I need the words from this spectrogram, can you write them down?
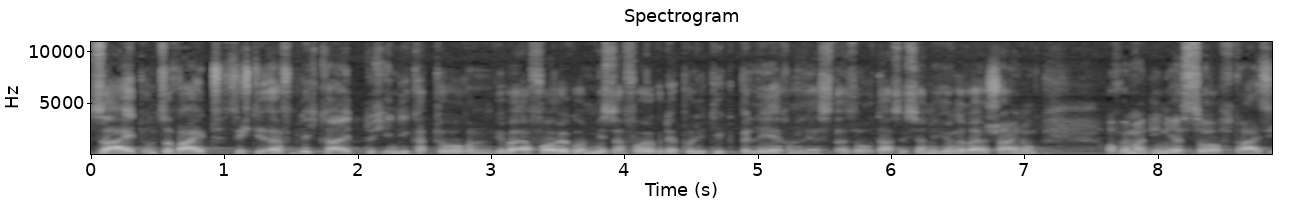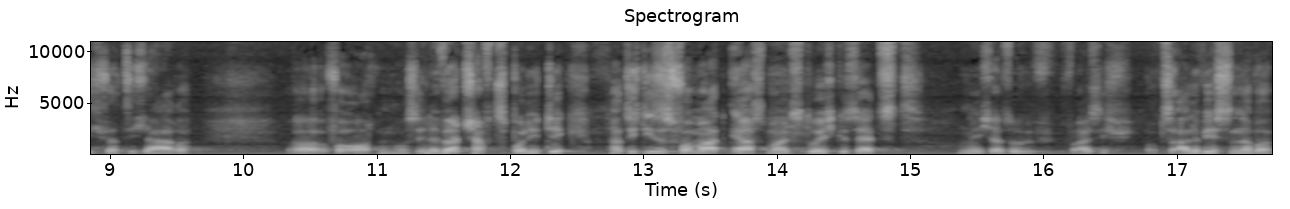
seit und soweit sich die Öffentlichkeit durch Indikatoren über Erfolge und Misserfolge der Politik belehren lässt. Also das ist ja eine jüngere Erscheinung, auch wenn man die jetzt so auf 30, 40 Jahre äh, verorten muss. In der Wirtschaftspolitik hat sich dieses Format erstmals durchgesetzt. Nicht? Also weiß ich, ob es alle wissen, aber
